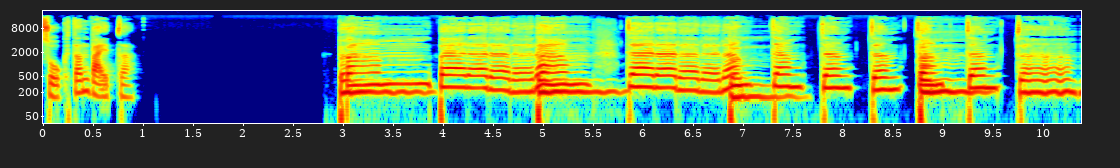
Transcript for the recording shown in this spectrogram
zog dann weiter. Bam, ba da da da dam, da da da da dam, dam dam dam dam dam dam,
